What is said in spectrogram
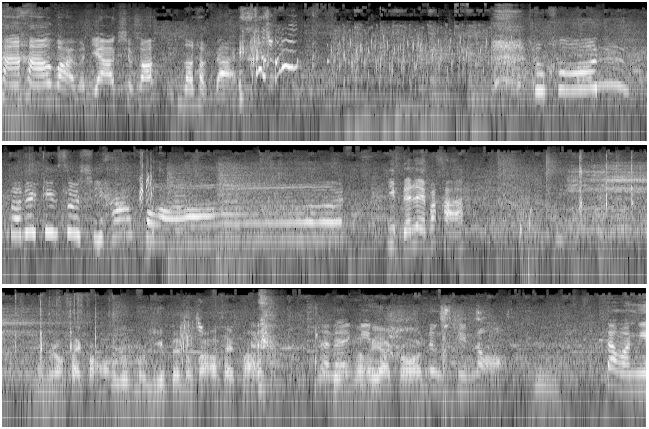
5 5บาทมันยากใช่ปะเราทำได้ ทุกคนเราได้กินซูชิ5บาท หยิบได้เลยปะคะ หนูไม่ต้องใส่กล่องหรอกลูกหนูหยิบแล้วหนูก็เอาใส่ปากจะได้เครื่องทรัพยากรหนึ่งชิ้นเหรอ อืมแต่มันมี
